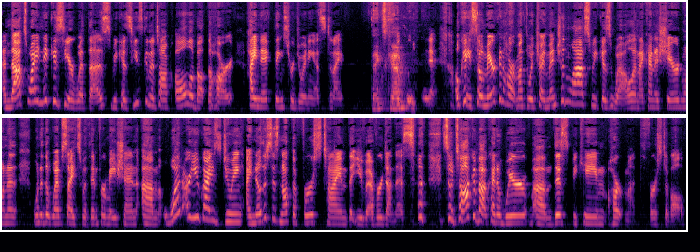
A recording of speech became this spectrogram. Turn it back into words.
And that's why Nick is here with us because he's going to talk all about the heart. Hi, Nick. Thanks for joining us tonight. Thanks, Kim. Okay, so American Heart Month, which I mentioned last week as well, and I kind of shared one of one of the websites with information. Um, what are you guys doing? I know this is not the first time that you've ever done this, so talk about kind of where um, this became Heart Month. First of all,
